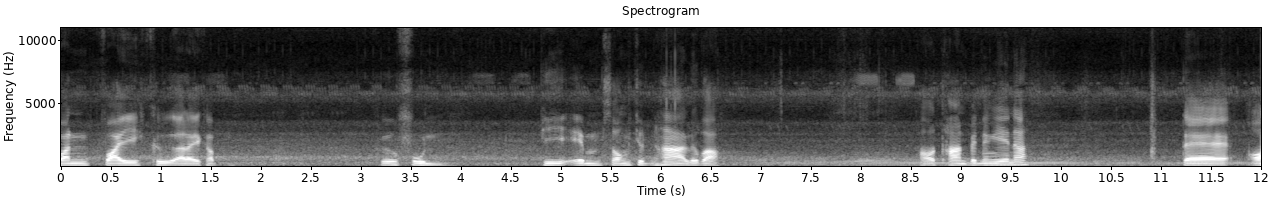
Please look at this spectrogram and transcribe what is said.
ควันไฟคืออะไรครับ คือฝุ่น PM 2.5 หรือเปล่าเผาถ่านเป็นอย่างนี้นะ แต่อ๋อ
